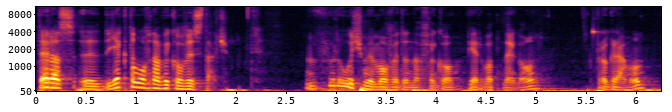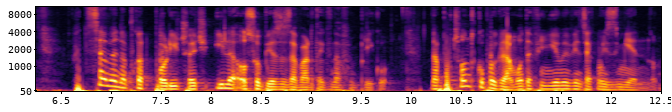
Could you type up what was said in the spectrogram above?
Teraz, y, jak to można wykorzystać? Wróćmy może do naszego pierwotnego programu. Chcemy na przykład policzyć, ile osób jest zawartych w naszym pliku. Na początku programu definiujemy więc jakąś zmienną.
